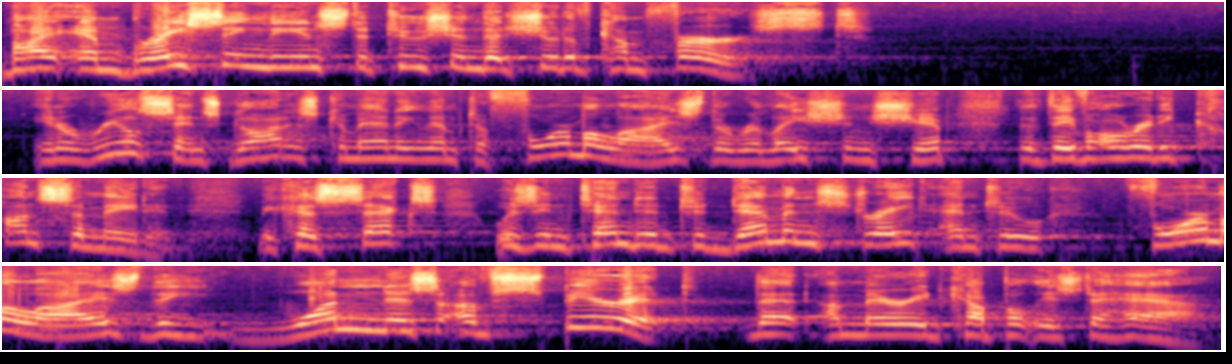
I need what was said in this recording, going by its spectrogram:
by embracing the institution that should have come first In a real sense, God is commanding them to formalize the relationship that they've already consummated because sex was intended to demonstrate and to formalize the oneness of spirit that a married couple is to have.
